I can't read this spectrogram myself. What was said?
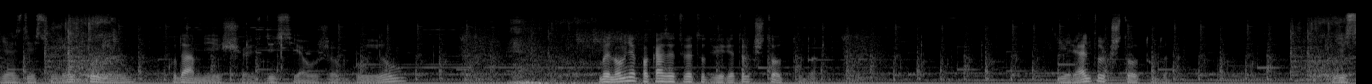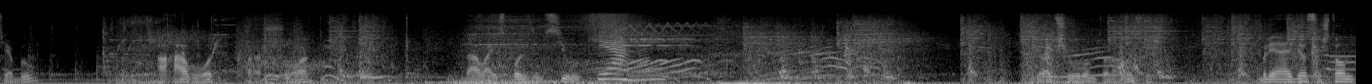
Я здесь уже был. Куда мне еще? Здесь я уже был. Блин, он мне показывает в эту дверь. Я только что оттуда. Я реально только что оттуда. Здесь я был. Ага, вот. Хорошо. Давай, используем силу. Ты вообще урон-то наносишь? Блин, надеялся, что он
